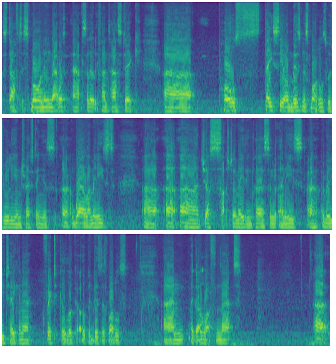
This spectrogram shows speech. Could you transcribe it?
stuff this morning. That was absolutely fantastic. Uh, Paul Stacey on business models was really interesting as well. I mean, he's just such an amazing person, and he's uh, really taken a critical look at open business models, and I got a lot from that. Uh,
